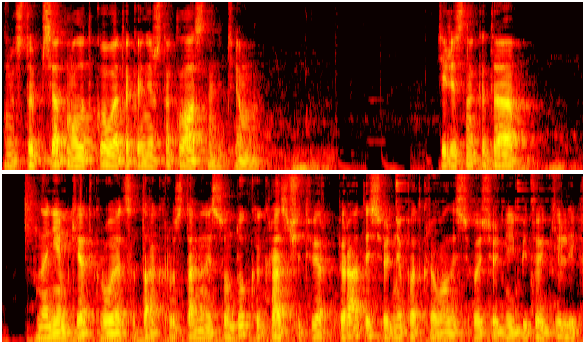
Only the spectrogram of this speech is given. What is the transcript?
Ну, 150 молотков это, конечно, классная тема. Интересно, когда на немке откроется. Так, хрустальный сундук. Как раз в четверг пираты сегодня подкрывалось. Ой, сегодня и битва гильдий.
